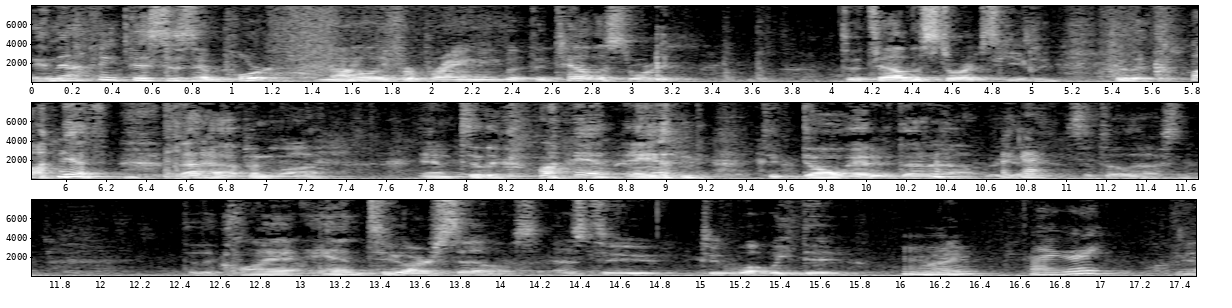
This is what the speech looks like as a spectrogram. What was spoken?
and I think this is important not only for branding, but to tell the story, to tell the story. Excuse me, to the client. that happened live, and to the client, and to, don't edit that out. Okay, Okay. it's a total accident. To the client and to ourselves as to to what we do. Right. Mhm. I agree. Yeah.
